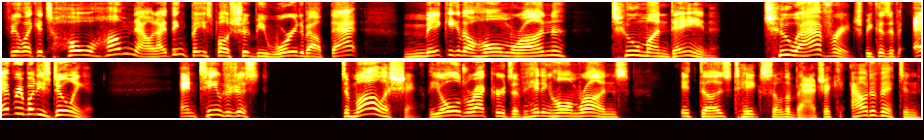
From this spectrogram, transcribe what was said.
feel like it's ho hum now. And I think baseball should be worried about that, making the home run too mundane, too average. Because if everybody's doing it and teams are just demolishing the old records of hitting home runs, it does take some of the magic out of it. And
